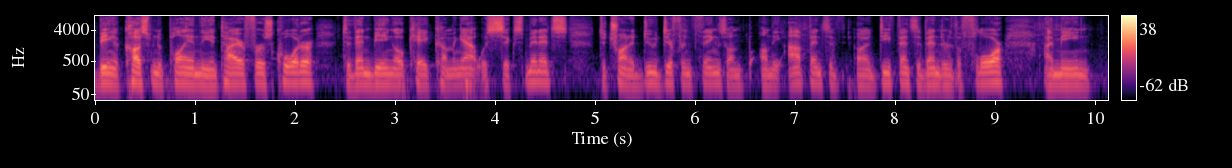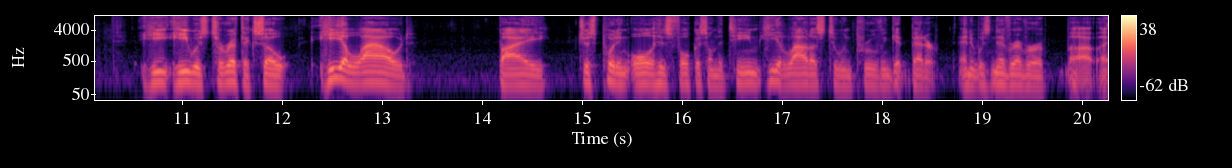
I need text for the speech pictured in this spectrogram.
being accustomed to playing the entire first quarter to then being okay coming out with six minutes to trying to do different things on on the offensive uh, defensive end of the floor. I mean, he he was terrific. So he allowed by just putting all of his focus on the team, he allowed us to improve and get better. And it was never ever a, uh,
